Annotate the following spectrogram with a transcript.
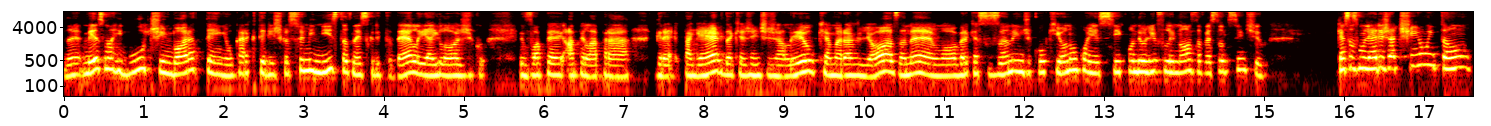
Né? Mesmo a Higuchi, embora tenham características feministas na escrita dela, e aí, lógico, eu vou apelar para a Gerda, que a gente já leu, que é maravilhosa, né? uma obra que a Suzana indicou que eu não conheci, quando eu li, eu falei, nossa, faz todo sentido. Que essas mulheres já tinham, então,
